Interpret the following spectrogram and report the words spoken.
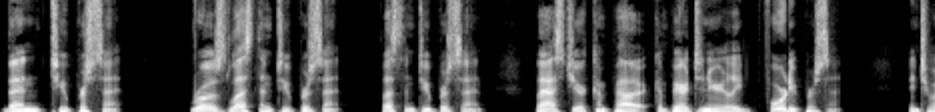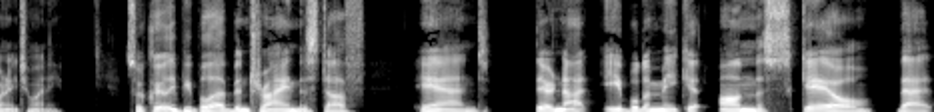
than 2%, rose less than 2%, less than 2% last year compared compared to nearly 40% in 2020. So clearly people have been trying this stuff and they're not able to make it on the scale that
